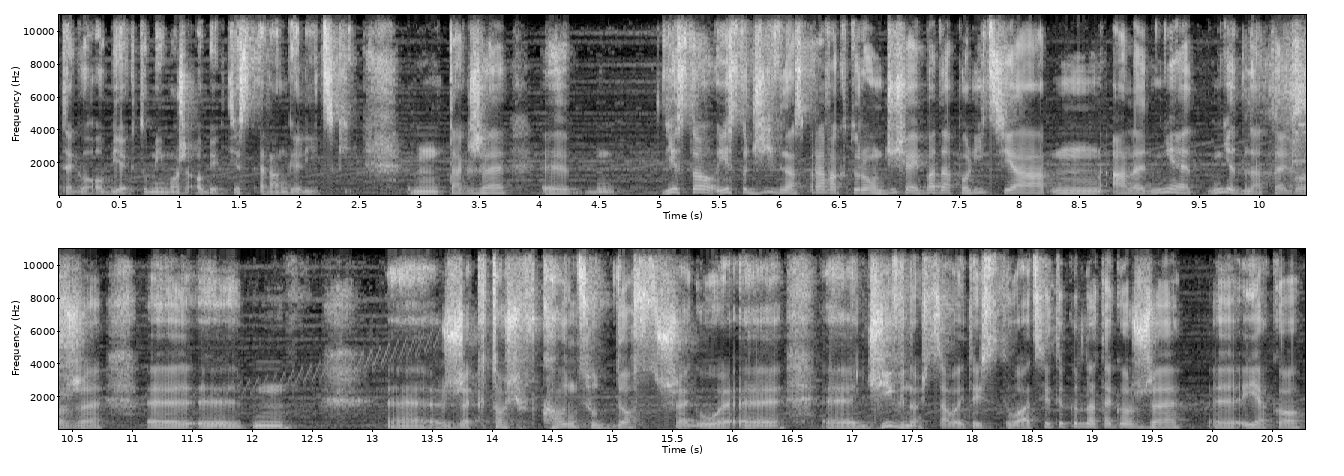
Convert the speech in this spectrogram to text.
tego obiektu, mimo że obiekt jest ewangelicki. Także jest to, jest to dziwna sprawa, którą dzisiaj bada policja, mm, ale nie, nie dlatego, że. Y, y, mm, E, że ktoś w końcu dostrzegł e, e, dziwność całej tej sytuacji, tylko dlatego, że jako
